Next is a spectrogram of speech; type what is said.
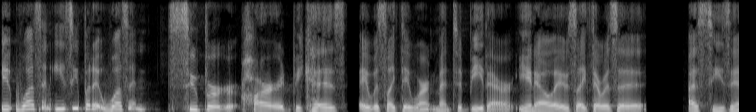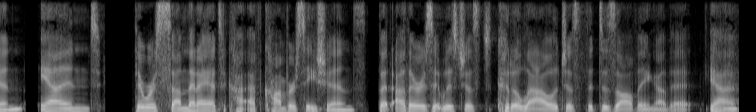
It wasn't easy, but it wasn't super hard because it was like they weren't meant to be there. You know, it was like there was a, a season and there were some that I had to co- have conversations, but others it was just could allow just the dissolving of it. Yeah.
